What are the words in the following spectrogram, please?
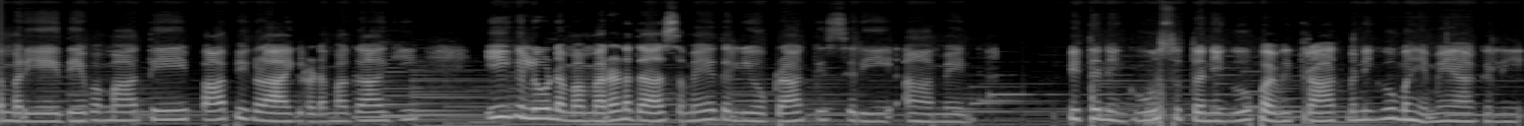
ಮರಿಯೇ, ದೇವಮಾತೆ ಪಾಪಿಗಳಾಗಿರೋ ನಮಗಾಗಿ ಈಗಲೂ ನಮ್ಮ ಮರಣದ ಸಮಯದಲ್ಲಿಯೂ ಪ್ರಾರ್ಥಿಸಿರಿ. ಆಮೇನ್. ಪಿತನಿಗೂ, ಸುತನಿಗೂ ಪವಿತ್ರಾತ್ಮನಿಗೂ ಮಹಿಮೆಯಾಗಲಿ.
